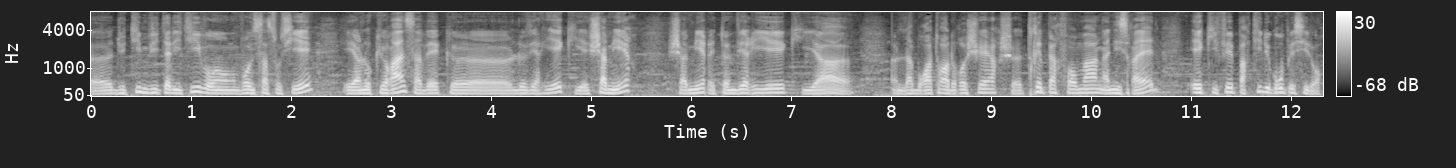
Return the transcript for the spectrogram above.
euh, du Team Vitality vont, s'associer. Et en l'occurrence avec le verrier qui est Shamir. Shamir est un verrier qui a un laboratoire de recherche très performant en Israël et qui fait partie du groupe Essilor.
